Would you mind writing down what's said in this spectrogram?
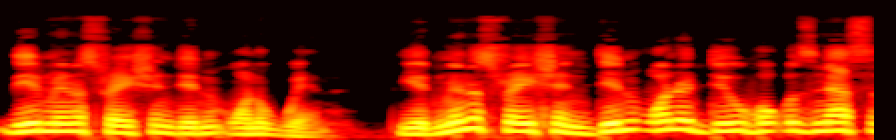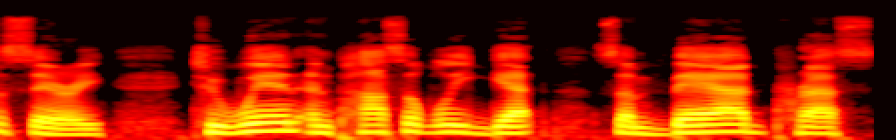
the administration didn't want to win. The administration didn't want to do what was necessary to win and possibly get some bad press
